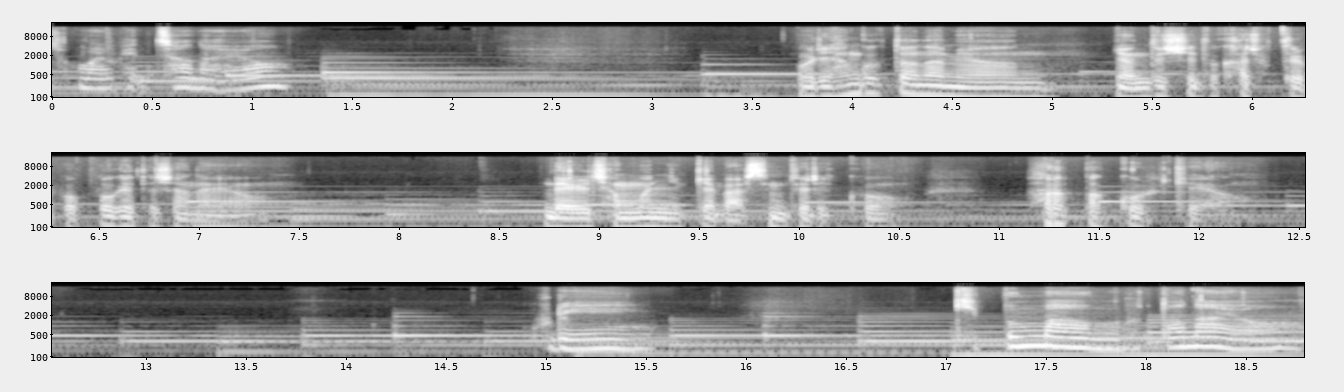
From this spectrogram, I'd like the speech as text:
정말 괜찮아요? 우리 한국 떠나면 연두 씨도 가족들 못 보게 되잖아요. 내일 장모님께 말씀드리고 허락받고 올게요. 우리 기쁜 마음으로 떠나요.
